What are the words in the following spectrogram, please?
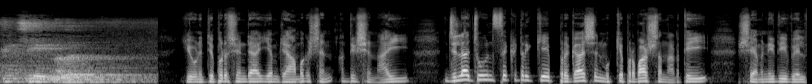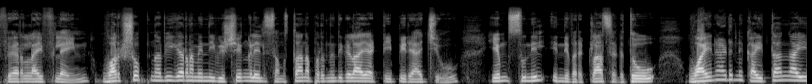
ഫിക്സ് ചെയ്യുന്നത്. യൂണിറ്റ് പ്രസിഡന്റ് എം രാമകൃഷ്ണൻ അധ്യക്ഷനായി. ജില്ലാ ജോയിന്റ് സെക്രട്ടറി കെ പ്രകാശൻ മുഖ്യപ്രഭാഷണം നടത്തി. ക്ഷേമനിധി വെൽഫെയർ ലൈഫ് ലൈൻ വർക്ക്ഷോപ്പ് നവീകരണം എന്നീ വിഷയങ്ങളിൽ സംസ്ഥാന പ്രതിനിധികളായ T P Raju M Sunil എന്നിവർ ക്ലാസ് എടുത്തു വയനാടിന് കൈത്താങ്ങായി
